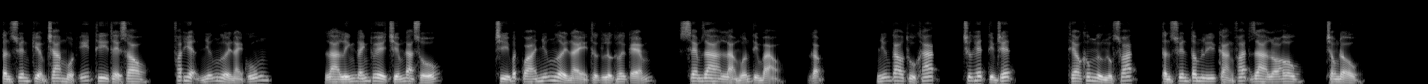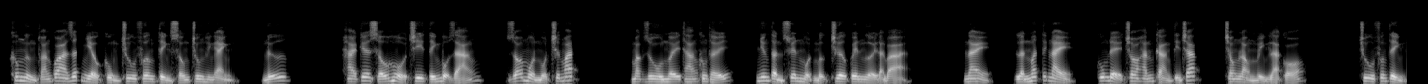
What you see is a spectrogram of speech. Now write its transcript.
tần xuyên kiểm tra một ít thi thể sau, phát hiện những người này cũng là lính đánh thuê chiếm đa số. Chỉ bất quá những người này thực lực hơi kém, xem ra là muốn tìm bảo, gặp những cao thủ khác, trước hết tìm chết. Theo không ngừng lục soát, tần xuyên tâm lý càng phát ra lo âu, trong đầu không ngừng thoáng qua rất nhiều cùng chu phương tình sống chung hình ảnh, nữ hai kia xấu hổ chi tính bộ dáng, rõ mồn một trước mắt. Mặc dù mấy tháng không thấy, nhưng tần xuyên một mực chưa quên người đàn bà. Này, lần mất tích này, cũng để cho hắn càng tin chắc, trong lòng mình là có. Chu phương tình.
